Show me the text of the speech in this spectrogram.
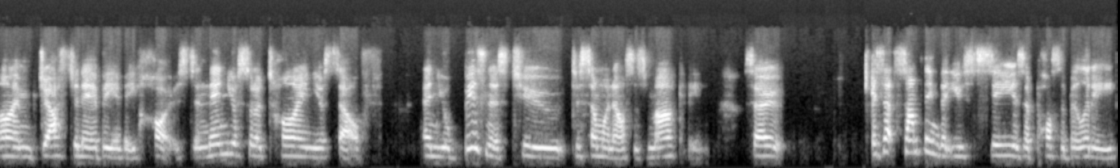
i'm just an airbnb host. And then you're sort of tying yourself and your business to to someone else's marketing. So is that something that you see as a possibility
